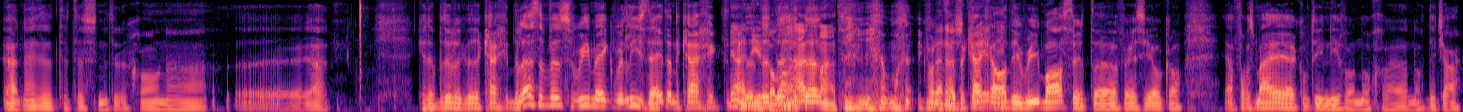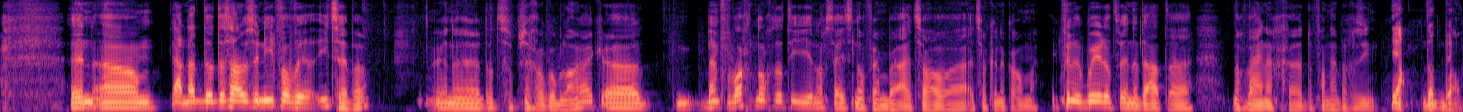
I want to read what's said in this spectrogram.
ja nee, dat, dat is natuurlijk gewoon. Uh, ja. Kijk, dat bedoel ik. Dan krijg ik de Last of Us remake release date. En dan krijg ik. Ja, de, die is al lang uit, maat. ja, maar ik wou dan krijg je al die remastered uh, versie ook al. Ja, volgens mij komt die in ieder geval nog, uh, nog dit jaar. En um, ja, nou, dan zouden ze in ieder geval weer iets hebben. En dat is op zich ook wel belangrijk. Men verwacht nog dat hij nog steeds november uit zou, uit zou kunnen komen. Ik vind het weird dat we inderdaad nog weinig uh, ervan hebben gezien. Ja, dat wel.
